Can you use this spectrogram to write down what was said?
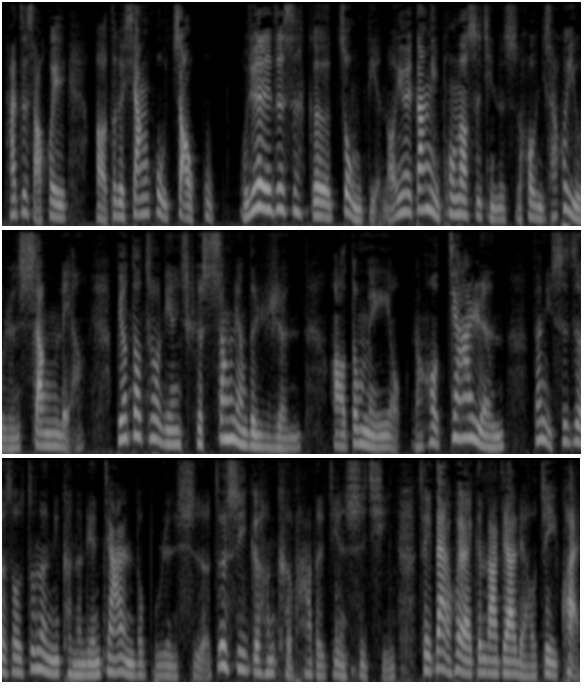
他至少会，呃，这个相互照顾。我觉得这是个重点哦，因为当你碰到事情的时候，你才会有人商量，不要到最后连个商量的人好都没有。然后家人，当你失智的时候，真的你可能连家人都不认识了，这是一个很可怕的一件事情。所以待会会来跟大家聊这一块。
